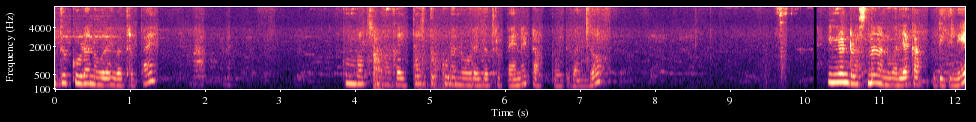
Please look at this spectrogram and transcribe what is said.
ಇದು ಕೂಡ ನೂರೈವತ್ತು ರೂಪಾಯಿ. ತುಂಬ ಚೆನ್ನಾಗೈತೆ. ಇದು ಕೂಡ ನೂರೈವತ್ತು ರೂಪಾಯಿನೇ ಟಾಪ್ ಇದು ಬಂದು. ಇನ್ನೊಂದು ಡ್ರೆಸ್ನ ನಾನು ಹೊಲಿಯಕ್ಕೆ ಹಾಕ್ಬಿಟ್ಟಿದ್ದೀನಿ.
